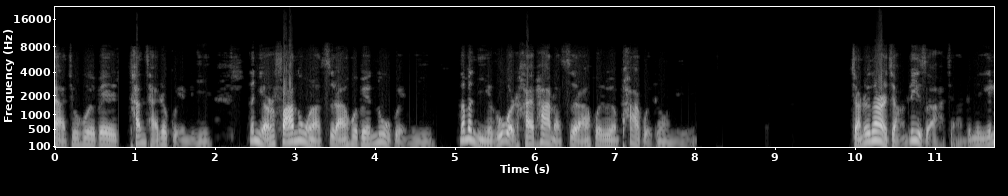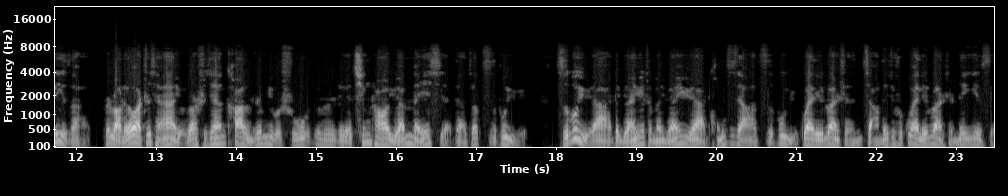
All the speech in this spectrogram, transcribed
啊，就会被贪财这鬼迷；那你要是发怒了，自然会被怒鬼迷。那么你如果是害怕呢，自然会被怕鬼这种迷。讲这段讲例子啊，讲这么一个例子啊。这老刘啊，之前啊有段时间看了这么一本书，就是这个清朝袁枚写的，叫《子不语》。子不语啊，这源于什么？源于啊，孔子讲啊，子不语怪力乱神，讲的就是怪力乱神的意思。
